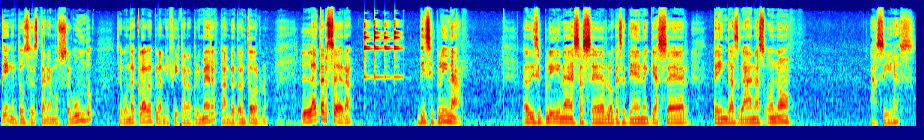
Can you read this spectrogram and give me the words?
Bien, entonces tenemos segundo, segunda clave, planifica. La primera, cambia tu entorno. La tercera, disciplina. La disciplina es hacer lo que se tiene que hacer, tengas ganas o no. Así es.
